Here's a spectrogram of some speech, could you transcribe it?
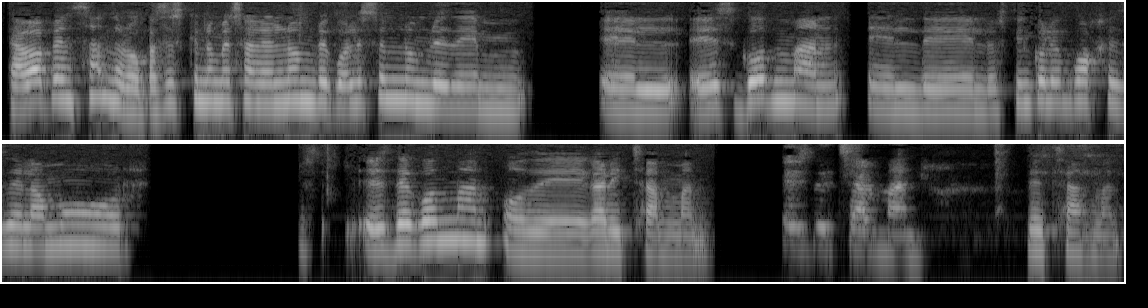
Estaba pensando, lo que pasa es que no me sale el nombre. ¿Cuál es el nombre de el, es Gottman, el de los cinco lenguajes del amor? ¿Es, de Gottman o de Gary Chapman? Es de Chapman. De Chapman.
